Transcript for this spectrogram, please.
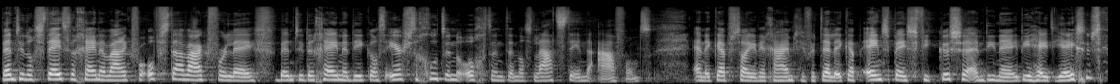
Bent u nog steeds degene waar ik voor opsta, waar ik voor leef? Bent u degene die ik als eerste goed in de ochtend en als laatste in de avond? En ik heb, zal je een geheimje vertellen, ik heb één specifiek kussen en die, die heet Jezus.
